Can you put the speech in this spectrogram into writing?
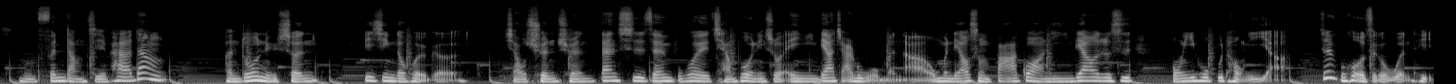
什么分党结派，但很多女生毕竟都会有个小圈圈，但是这边不会强迫你说，哎，你一定要加入我们啊，我们聊什么八卦，你一定要就是同意或不同意啊，这边不会有这个问题。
